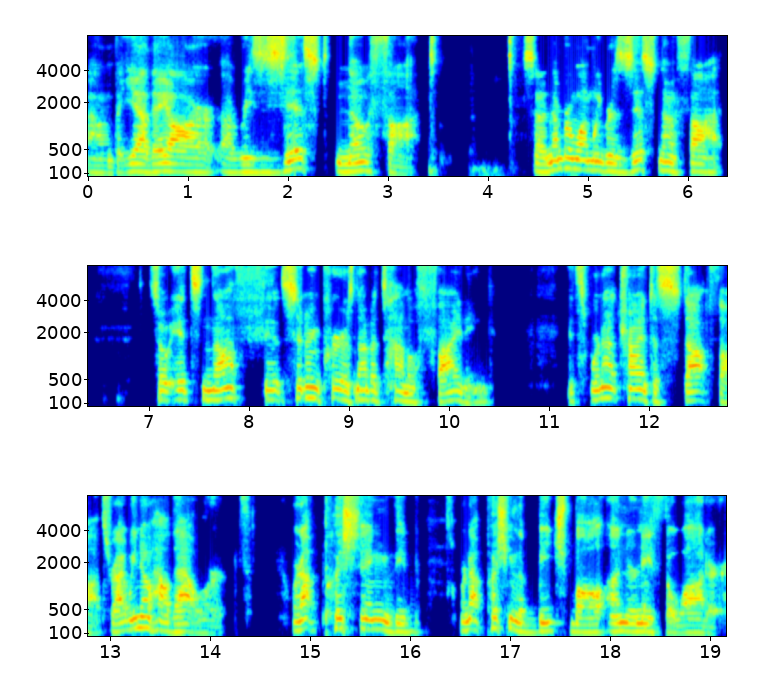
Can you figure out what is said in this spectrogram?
Um, but yeah, they are uh, resist no thought. So, number one, we resist no thought. So, it's not centering prayer is not a time of fighting. It's we're not trying to stop thoughts, right? We know how that worked. We're not pushing the we're not pushing the beach ball underneath the water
